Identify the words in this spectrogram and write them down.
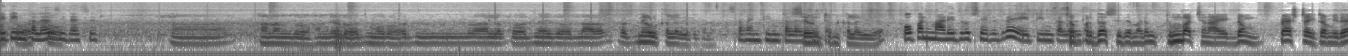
ಏಯ್ಟೀನ್ ಕಲರ್ಸ್ ಇದೆ ಸರ್ ಹನ್ನೊಂದು ಹನ್ನೆರಡು ಹದಿಮೂರು ಹದಿನಾಲ್ಕು ಹದಿನೈದು ಹದಿನಾರು ಹದಿನೇಳು ಕಲರ್ ಇದೆ madam. Seventeen colour seventeen colour ಇದೆ. ಓಪನ್ ಮಾಡಿದ್ರು ಸೇರಿದ್ರೆ ಏಯ್ಟೀನ್ ಕಲರ್ ಜಬರ್ದಸ್ತ್ ಇದೆ ಮೇಡಮ್. ತುಂಬಾ ಚೆನ್ನಾಗಿ ಎಕ್ದಮ್ ಬೆಸ್ಟ್ ಐಟಮ್ ಇದೆ.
